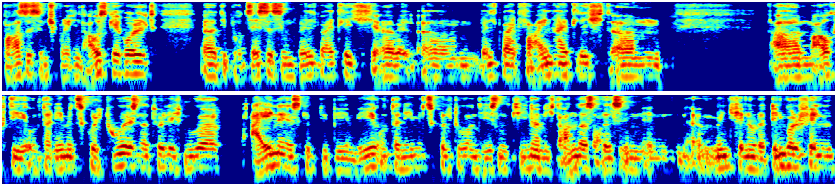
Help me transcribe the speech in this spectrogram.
Basis entsprechend ausgerollt. Äh, die Prozesse sind weltweitlich, äh, ähm, weltweit vereinheitlicht. Ähm, auch die Unternehmenskultur ist natürlich nur eine. Es gibt die BMW-Unternehmenskultur und die ist in China nicht anders als in, in äh, München oder Dingolfing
